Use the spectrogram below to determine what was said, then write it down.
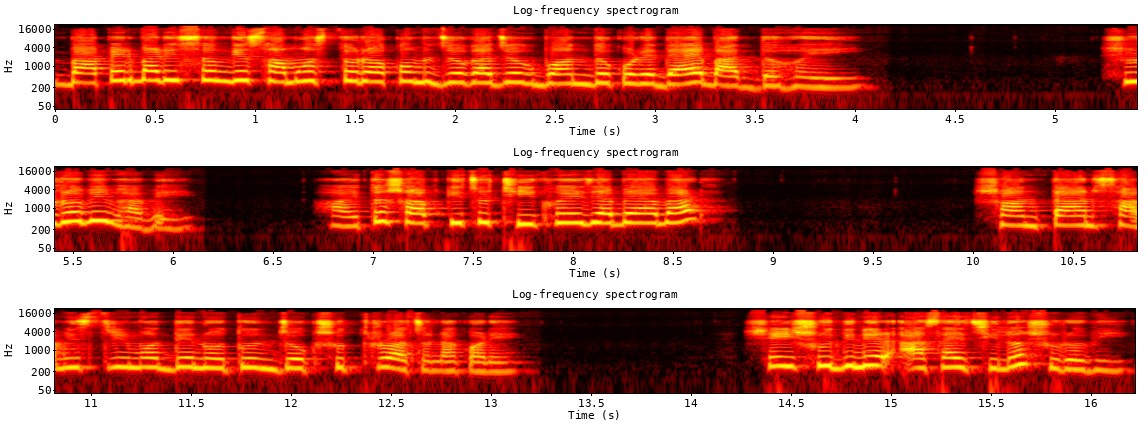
বাপের বাড়ির সঙ্গে সমস্ত রকম যোগাযোগ বন্ধ করে দেয় বাধ্য হয়েই। সুরভি ভাবে, হয়তো সব কিছু ঠিক হয়ে যাবে আবার? সন্তান স্বামী স্ত্রীর মধ্যে নতুন যোগসূত্র রচনা করে। সেই সুদিনের আশায় ছিল সুরভি।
